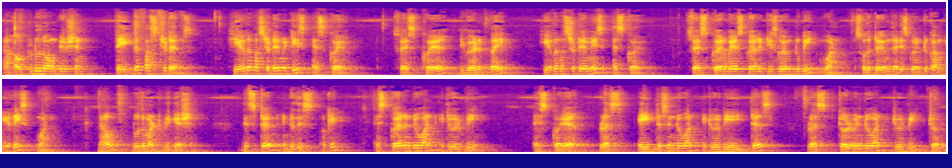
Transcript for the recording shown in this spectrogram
Now how to do long division? Take the first terms. Here the first term it is s square. So s square divided by here the first term is s square. So s square by s square it is going to be 1. So the term that is going to come here is 1. Now do the multiplication. This term into this. Okay. s square into 1 it will be s square plus 8s into 1 it will be 8s plus 12 into 1 it will be 12.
